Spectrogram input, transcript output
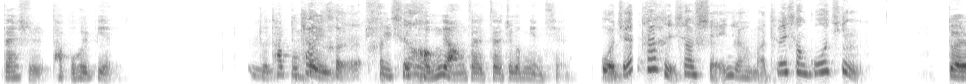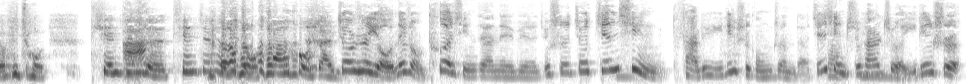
但是它不会变，就他不会去去衡量在在这个面前。我觉得他很像谁，你知道吗？特别像郭靖。对，有一种天真的、啊、天真的那种憨厚在里，就是有那种特性在那边，就是就坚信法律一定是公正的，坚信执法者一定是。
